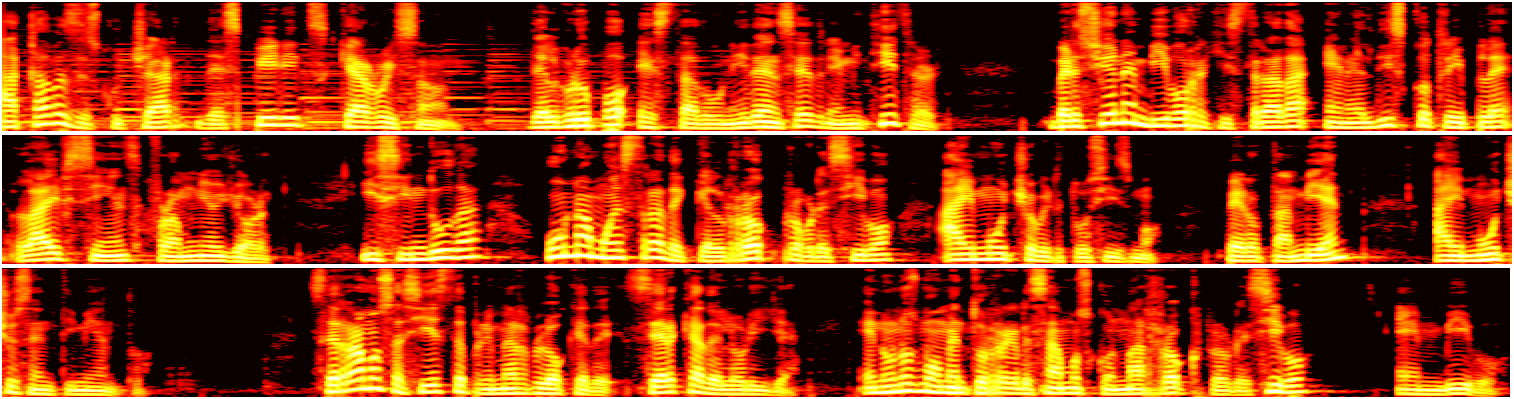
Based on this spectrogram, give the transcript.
Acabas de escuchar The Spirits Carry On, del grupo estadounidense Dream Theater, versión en vivo registrada en el disco triple Live Scenes from New York, y sin duda una muestra de que el rock progresivo hay mucho virtuosismo, pero también hay mucho sentimiento. Cerramos así este primer bloque de Cerca de la Orilla. En unos momentos regresamos con más rock progresivo en vivo.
